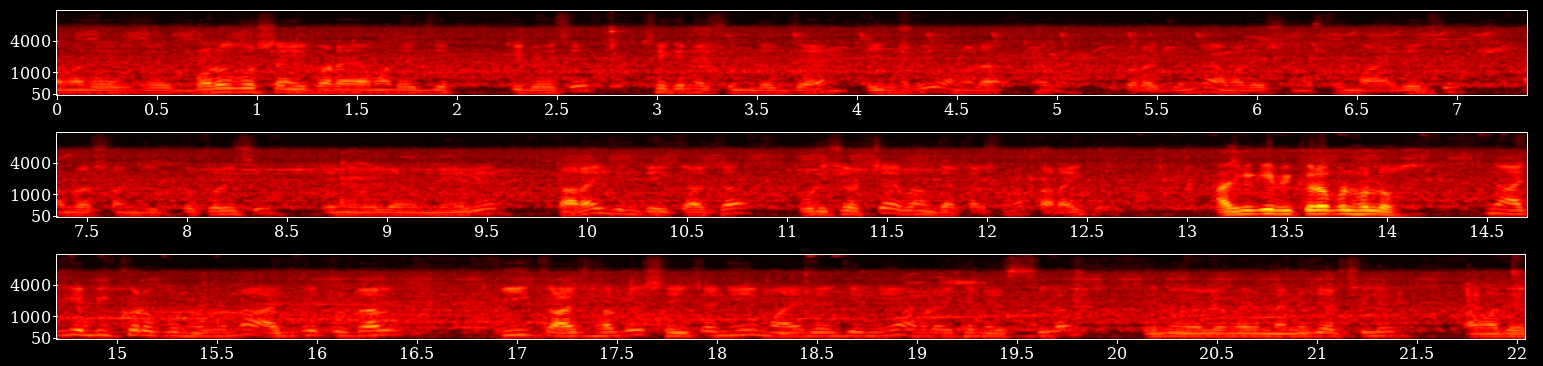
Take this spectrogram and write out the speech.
আমাদের বড় গোস্বামী পাড়ায় আমাদের যে কি রয়েছে সেখানে সুন্দর যায় এইভাবেই আমরা করার জন্য আমাদের সমস্ত মায়েদেরকে আমরা সংযুক্ত করেছি এনএমএলএ মেয়েদের তারাই কিন্তু এই কাজটা পরিচর্যা এবং দেখাশোনা তারাই করে আজকে কি বৃক্ষরোপণ হলো? না আজকে বৃক্ষরোপণ হলো না আজকে টোটাল কী কাজ হবে সেইটা নিয়ে, মায়েদেরকে নিয়ে আমরা এখানে এসেছিলাম। এনওএলএমের ম্যানেজার ছিলেন, আমাদের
